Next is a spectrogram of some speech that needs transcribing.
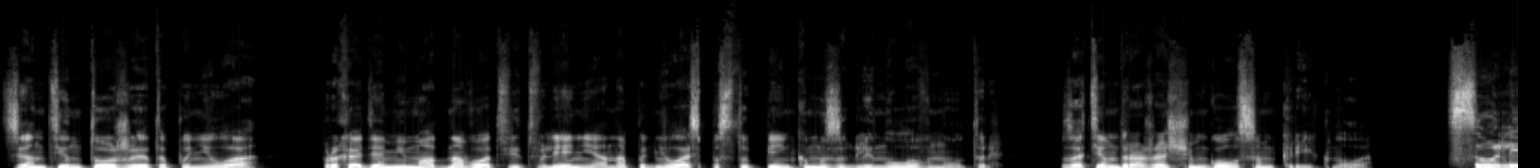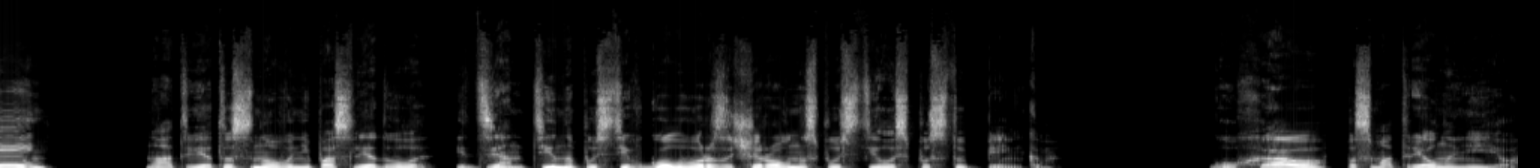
Цянтин тоже это поняла. Проходя мимо одного ответвления, она поднялась по ступенькам и заглянула внутрь. Затем дрожащим голосом крикнула. «Сулинь!» Но ответа снова не последовало, и Дзянтин, опустив голову, разочарованно спустилась по ступенькам. Гухао посмотрел на нее.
